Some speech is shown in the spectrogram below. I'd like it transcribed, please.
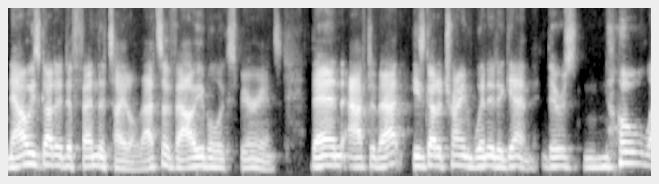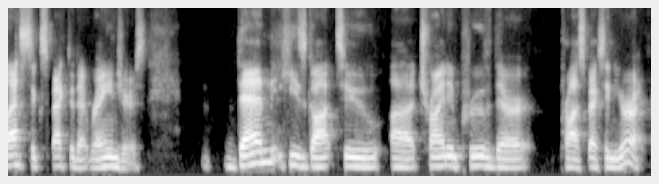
now he's got to defend the title. That's a valuable experience. Then after that, he's got to try and win it again. There's no less expected at Rangers. Then he's got to uh, try and improve their prospects in Europe.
